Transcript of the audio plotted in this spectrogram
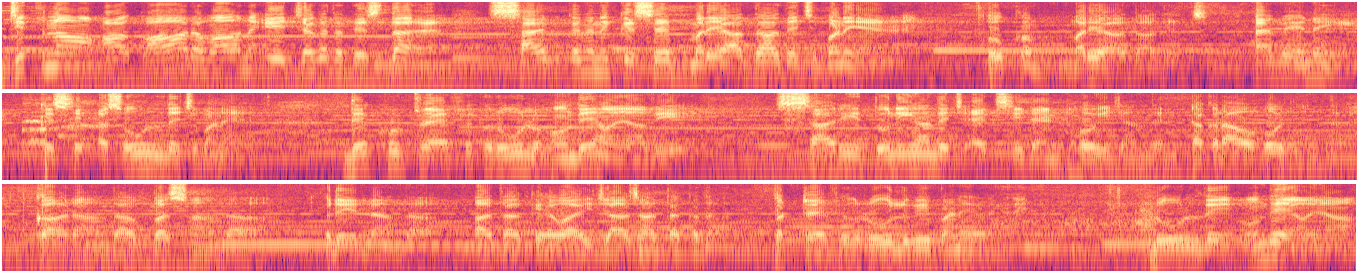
ਜਿਤਨਾ ਆਕਾਰਵਾਨ ਇਹ ਜਗਤ ਦਿਸਦਾ ਹੈ, ਸਾਹਿਬ ਕਹਿੰਦੇ ਨੇ, ਕਿਸੇ ਮਰਿਆਦਾ ਦੇ ਚ ਬਣਿਆ ਹੈ। ਹੁਕਮ ਮਰਿਆਦਾ ਦੇ ਚ ਐਵੇਂ ਨਹੀਂ, ਕਿਸੇ ਅਸੂਲ ਦੇ ਚ ਬਣਿਆ ਦੇਖੋ ਟ੍ਰੈਫਿਕ ਰੂਲ ਹੁੰਦੇ ਹੋਇਆਂ ਵੀ ਸਾਰੀ ਦੁਨੀਆ ਦੇ ਚ ਐਕਸੀਡੈਂਟ ਹੋ ਹੀ ਜਾਂਦੇ ਨੇ, ਟਕਰਾਅ ਹੋ ਜਾਂਦਾ ਹੈ। ਕਾਰਾਂ ਦਾ, ਬੱਸਾਂ ਦਾ, ਰੇਲਾਂ ਦਾ ਆਤਾ ਕਿ ਹਵਾਈ ਜਹਾਜ਼ਾਂ ਤੱਕ ਦਾ। ਪਰ ਟ੍ਰੈਫਿਕ ਰੂਲ ਵੀ ਬਣੇ ਹੋਏ ਨੇ ਰੂਲ ਦੇ ਹੁੰਦੇ ਹੋਇਆਂ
